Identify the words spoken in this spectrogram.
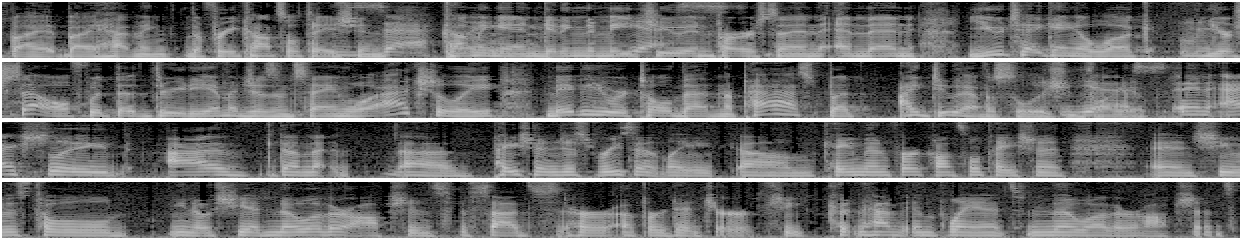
by by having the free consultation, Exactly. coming in, getting to meet you in person, and then you taking a look yourself with the 3D images and saying, well, actually, maybe you were told that in the past, but I do have a solution for you. Yes, and actually, I've done that. Uh, patient just recently um, came in for a consultation, and she was told, you know, she had no other options besides her upper denture. She couldn't have implants, no other options.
